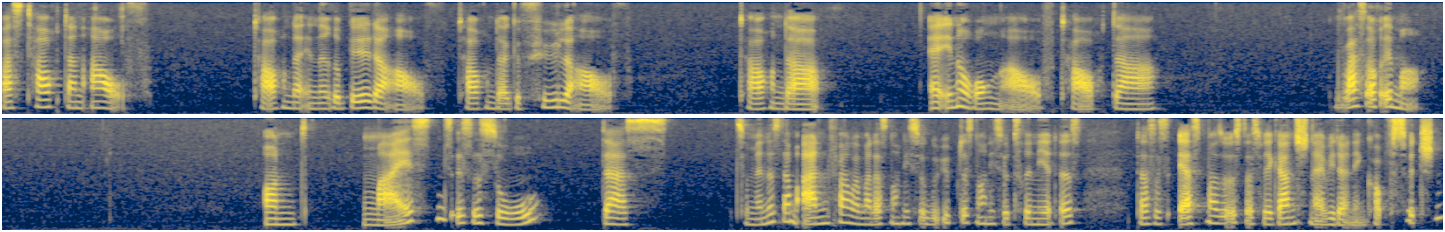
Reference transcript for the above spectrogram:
Was taucht dann auf? Tauchen da innere Bilder auf? Tauchen da Gefühle auf? Tauchen da Erinnerungen auf? Taucht da was auch immer? Und meistens ist es so, dass zumindest am Anfang, wenn man das noch nicht so geübt ist, noch nicht so trainiert ist, dass es erstmal so ist, dass wir ganz schnell wieder in den Kopf switchen.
